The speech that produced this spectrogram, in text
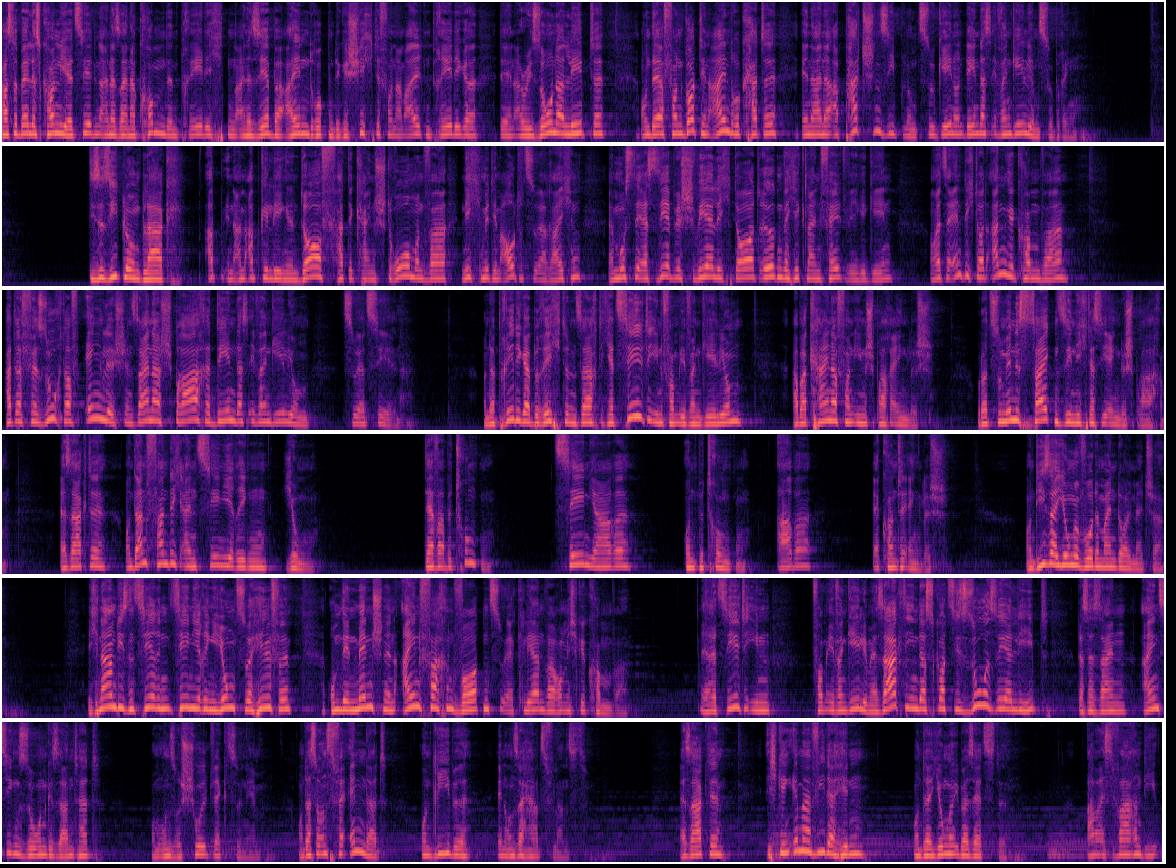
Pastor Bellis Conley erzählt in einer seiner kommenden Predigten eine sehr beeindruckende Geschichte von einem alten Prediger, der in Arizona lebte und der von Gott den Eindruck hatte, in eine Apachensiedlung zu gehen und denen das Evangelium zu bringen. Diese Siedlung lag in einem abgelegenen Dorf, hatte keinen Strom und war nicht mit dem Auto zu erreichen. Er musste erst sehr beschwerlich dort irgendwelche kleinen Feldwege gehen. Und als er endlich dort angekommen war, hat er versucht, auf Englisch in seiner Sprache denen das Evangelium zu erzählen. Und der Prediger berichtet und sagt, ich erzählte ihnen vom Evangelium, aber keiner von ihnen sprach Englisch. Oder zumindest zeigten sie nicht, dass sie Englisch sprachen. Er sagte, und dann fand ich einen zehnjährigen Jungen. Der war betrunken. Zehn Jahre und betrunken. Aber er konnte Englisch. Und dieser Junge wurde mein Dolmetscher. Ich nahm diesen zehnjährigen Jungen zur Hilfe, um den Menschen in einfachen Worten zu erklären, warum ich gekommen war. Er erzählte ihnen vom Evangelium. Er sagte ihnen, dass Gott sie so sehr liebt, dass er seinen einzigen Sohn gesandt hat, um unsere Schuld wegzunehmen. Und dass er uns verändert und Liebe in unser Herz pflanzt. Er sagte, ich ging immer wieder hin und der Junge übersetzte. Aber es waren die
